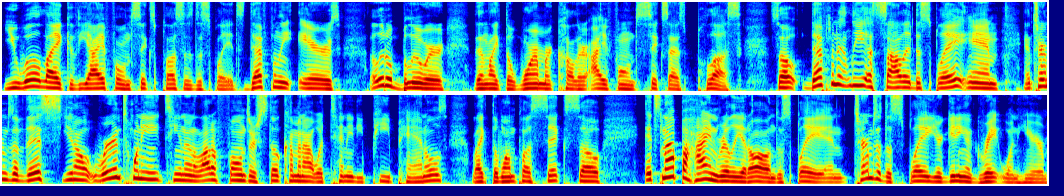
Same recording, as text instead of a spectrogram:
you will like the iPhone 6 Plus's display. It's definitely airs a little bluer than like the warmer color iPhone 6s Plus. So definitely a solid display. And in terms of this, you know, we're in 2018 and a lot of phones are still coming out with 1080p panels like the OnePlus 6. So it's not behind really at all in display. In terms of display, you're getting a great one here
